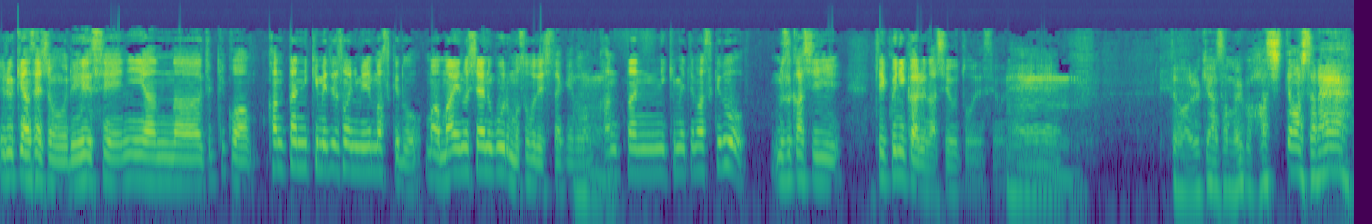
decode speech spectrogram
ルキャン選手も冷静にあんな、結構簡単に決めてそうに見えますけど、まあ前の試合のゴールもそうでしたけど、うん、簡単に決めてますけど、難しいテクニカルなシュートですよね。うんでも、ルキアンさんもよく走ってましたね。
